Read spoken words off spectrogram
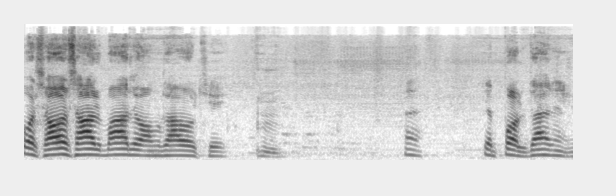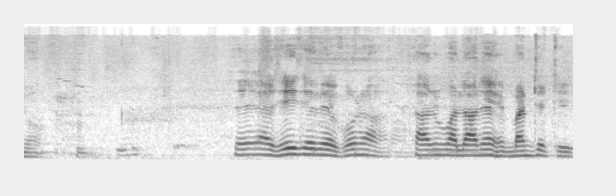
ਉਹ 100 ਸਾਲ ਬਾਅਦ ਆਉਂਦਾ ਉੱਥੇ। ਹੂੰ। ਹੈਂ, ਤੇ ਭੁੱਲਦਾ ਨਹੀਂ ਉਹ। ਤੇ ਅਸੀਂ ਜੇ ਦੇਖੋ ਨਾ ਸਾਨੂੰ ਅੱਲਾ ਨੇ ਹਿੰਮਤ ਦਿੱਤੀ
